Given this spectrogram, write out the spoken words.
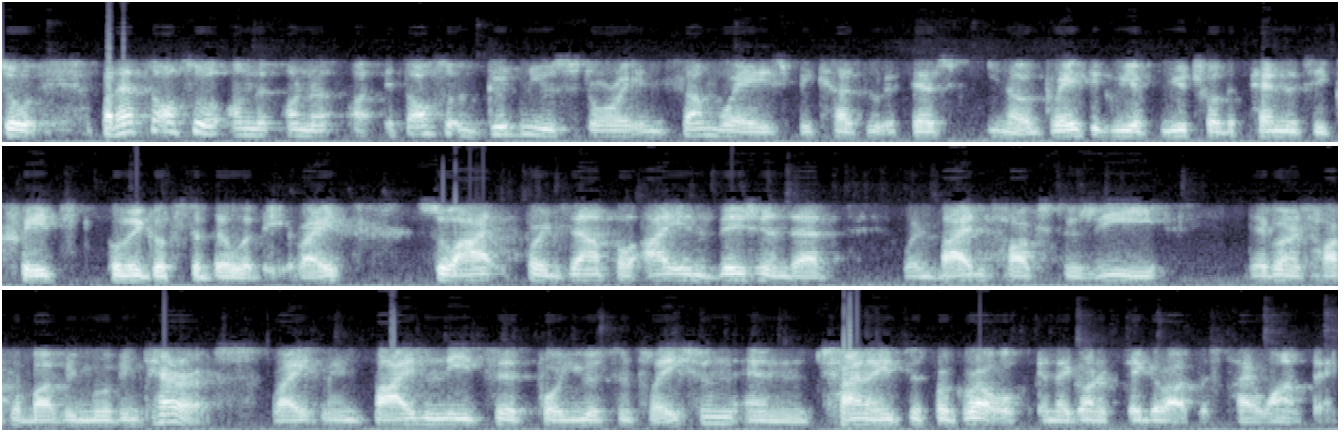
So, but that's also on the on a, it's also a good news story in some ways because if there's you know a great degree of mutual dependency creates political stability, right? So, I, for example, I envision that when Biden talks to Xi, they're going to talk about removing tariffs, right? I mean, Biden needs it for U.S. inflation, and China needs it for growth, and they're going to figure out this Taiwan thing.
